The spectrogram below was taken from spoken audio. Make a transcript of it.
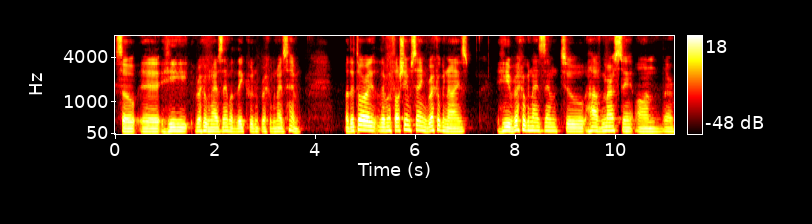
So uh, he recognized them, but they couldn't recognize him. But the Torah, the Mefarshim saying recognize, he recognized them to have mercy on their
